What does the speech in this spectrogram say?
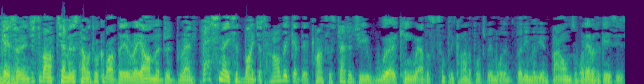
Okay, so in just about 10 minutes time, we'll talk about the Real Madrid brand. Fascinated by just how they get their transfer strategy working, where others simply can't afford to pay more than 30 million pounds or whatever the case is.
